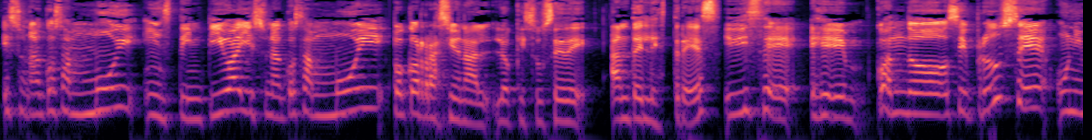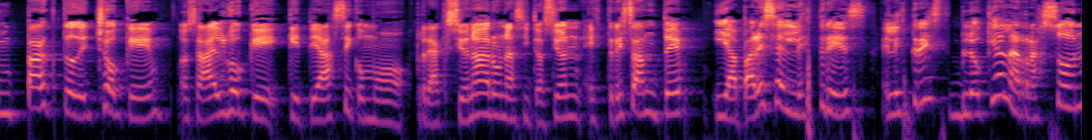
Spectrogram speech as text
es una cosa muy instintiva y es una cosa muy poco racional lo que sucede ante el estrés. Y dice, eh, cuando se produce un impacto de choque, o sea, algo que, que te hace como reaccionar a una situación estresante y aparece el estrés, el estrés bloquea la razón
